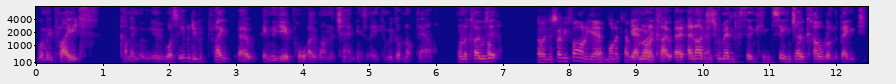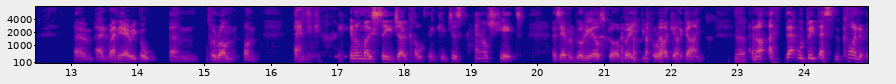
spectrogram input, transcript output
when we played. I can't remember it was. It did we play uh, in the year Porto won the Champions League and we got knocked out. Monaco was it? Oh, in the semi final, yeah, Monaco. Yeah, Monaco. And, and I yeah. just remember thinking, seeing Joe Cole on the bench, um, and Ranieri brought um, Veron on, and you can almost see Joe Cole thinking, just how shit has everybody else got to be before I get a game? Yeah. And I, I, that would be that's the kind of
